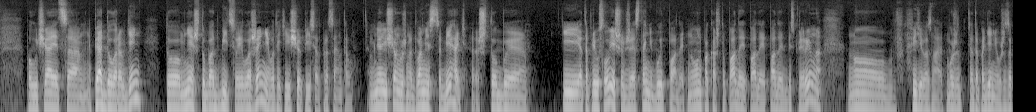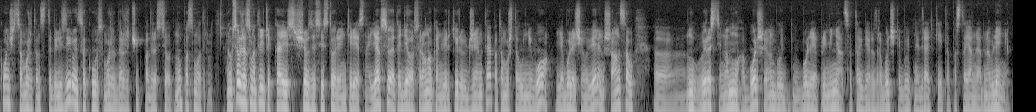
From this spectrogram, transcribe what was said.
получается 5 долларов в день, то мне, чтобы отбить свои вложения, вот эти еще 50%, мне еще нужно 2 месяца бегать, чтобы... И это при условии, что GST не будет падать. Но он пока что падает, падает, падает беспрерывно. Но фиг его знает. Может это падение уже закончится, может он стабилизируется курс, может даже чуть подрастет. Ну, посмотрим. Но все же смотрите, какая еще здесь история интересная. Я все это дело все равно конвертирую в GMT, потому что у него, я более чем уверен, шансов э, ну, вырасти намного больше, и он будет более применяться, так где разработчики будут внедрять какие-то постоянные обновления.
